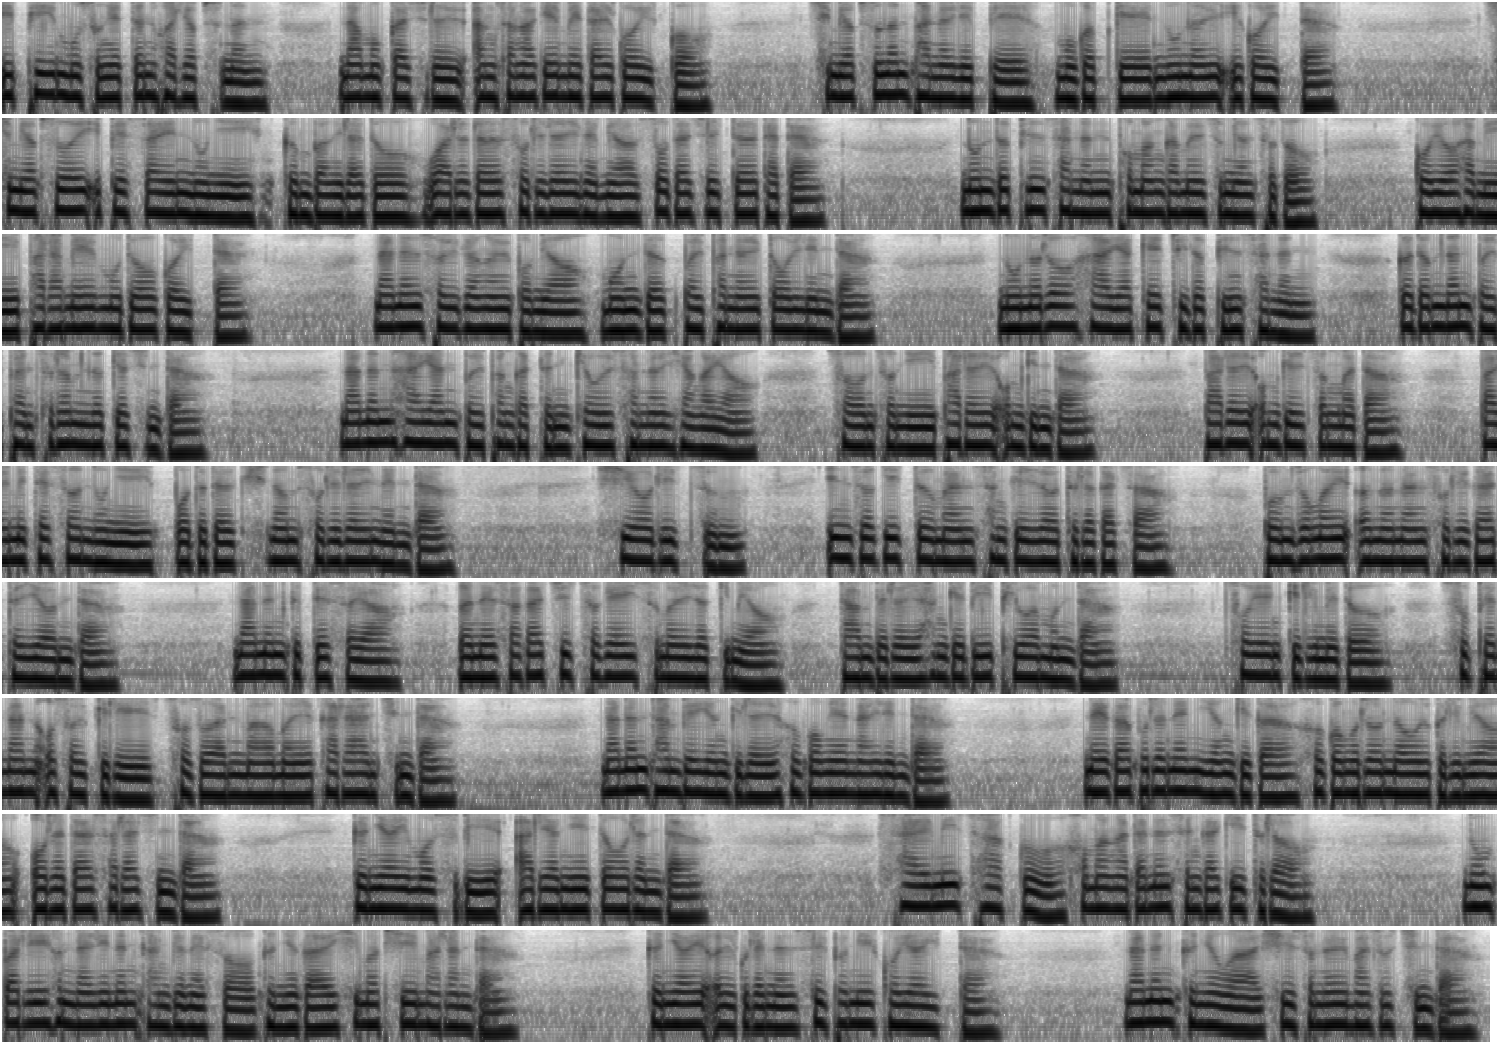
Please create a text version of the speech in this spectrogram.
잎이 무성했던 화렵수는 나뭇가지를 앙상하게 매달고 있고 침엽수는 바늘잎에 무겁게 눈을 이고 있다. 침엽수의 잎에 쌓인 눈이 금방이라도 와르르 소리를 내며 쏟아질 듯하다. 눈 덮인 산은 포만감을 주면서도 고요함이 바람에 묻어오고 있다. 나는 설경을 보며 문득 벌판을 떠올린다. 눈으로 하얗게 뒤덮인 산은 끝없는 벌판처럼 느껴진다. 나는 하얀 벌판 같은 겨울산을 향하여 천천히 발을 옮긴다. 발을 옮길 적마다 발밑에서 눈이 뽀드득 신음 소리를 낸다. 시오리쯤 인적이 뜸한 산길로 들어가자 봄종의 은은한 소리가 들려온다. 나는 그때서야 은혜사가 지척에 있음을 느끼며 담배를 한 갭이 피워문다. 초행길임에도 숲에 난 오솔길이 초조한 마음을 가라앉힌다. 나는 담배 연기를 허공에 날린다. 내가 불어낸 연기가 허공으로 너울거리며 오르다 사라진다. 그녀의 모습이 아련히 떠오른다. 삶이 자꾸 허망하다는 생각이 들어 눈발이 흩날리는 강변에서 그녀가 힘없이 말한다. 그녀의 얼굴에는 슬픔이 고여 있다. 나는 그녀와 시선을 마주친다.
